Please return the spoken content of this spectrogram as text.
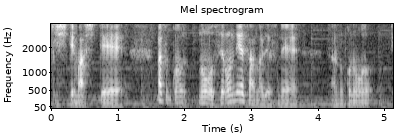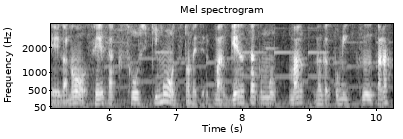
揮してまして、まずこのセロン姉さんがですね、あの、この映画の制作総指揮も務めてる。まあ原作も、ま、なんかコミックかな？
